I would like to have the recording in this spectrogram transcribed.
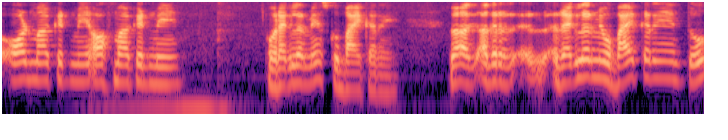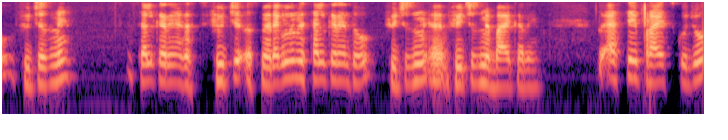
ऑड मार्केट में ऑफ़ मार्केट में और रेगुलर में उसको बाय कर रहे हैं। तो अगर रेगुलर में वो बाय कर रहे हैं तो फ्यूचर्स में सेल करें, अगर फ्यूचर उसमें रेगुलर में सेल करें तो फ्यूचर्स में फ्यूचर्स में बाय करें। तो ऐसे प्राइस को जो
